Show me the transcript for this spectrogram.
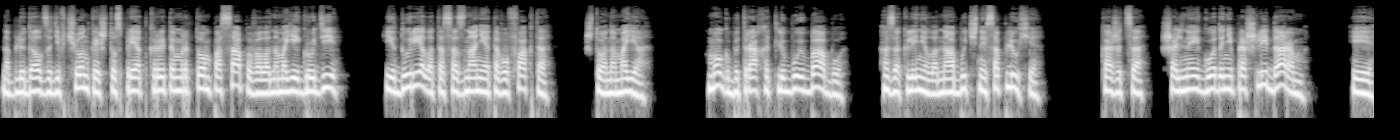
Наблюдал за девчонкой, что с приоткрытым ртом посапывала на моей груди, и дурел от осознания того факта, что она моя. Мог бы трахать любую бабу, а заклинила на обычной соплюхе. Кажется, шальные годы не прошли даром, и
